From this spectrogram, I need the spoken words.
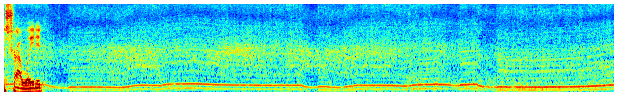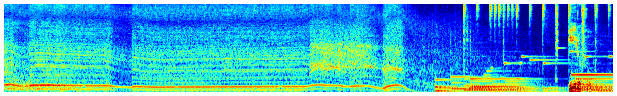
Let's try weighted. Beautiful.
